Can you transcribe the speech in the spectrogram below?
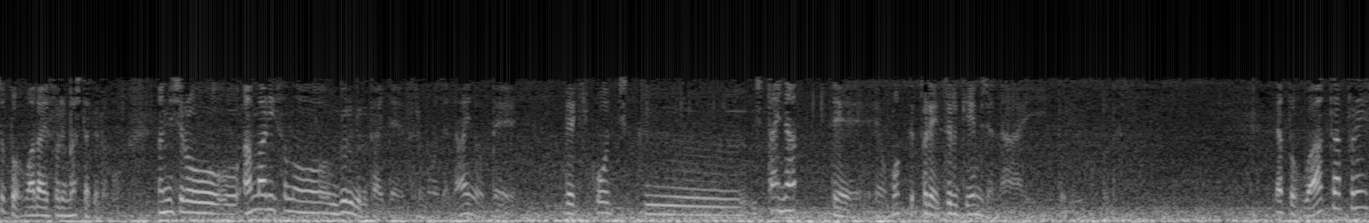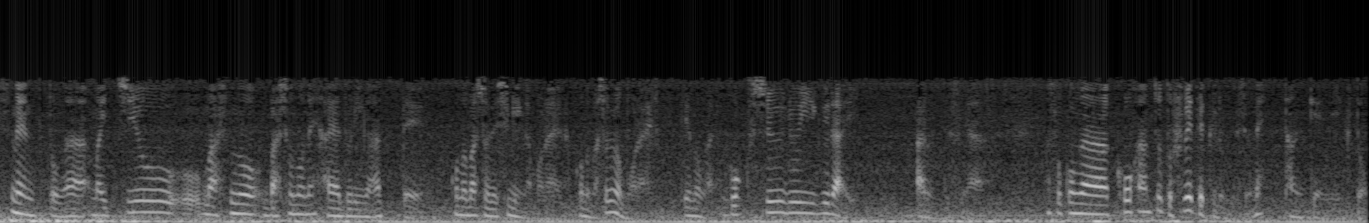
ちょっと話題それましたけども何しろあんまりそのぐるぐる回転するものじゃないのでで気構築したいなって思ってプレイするゲームじゃないということです。あとワーカープレイスメントが、まあ、一応マスの場所のね早取りがあってこの場所で資源がもらえるこの場所でももらえるっていうのが5種類ぐらいあるんですがそこが後半ちょっと増えてくるんですよね。探検に行くと。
